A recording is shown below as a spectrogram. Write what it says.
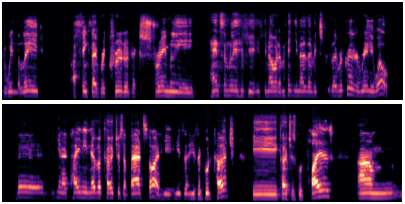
to win the league. I think they've recruited extremely handsomely, if you if you know what I mean. You know they've they've recruited really well. They're you know Payne never coaches a bad side. He, he's a he's a good coach. He coaches good players. Um,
